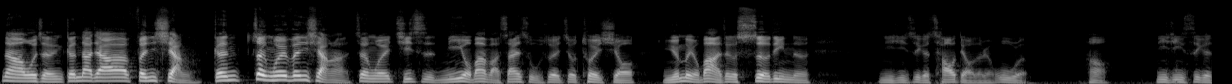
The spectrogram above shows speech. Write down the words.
那我只能跟大家分享，跟正威分享啊。正威，其实你有办法三十五岁就退休，你原本有办法这个设定呢，你已经是一个超屌的人物了。好，你已经是一个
